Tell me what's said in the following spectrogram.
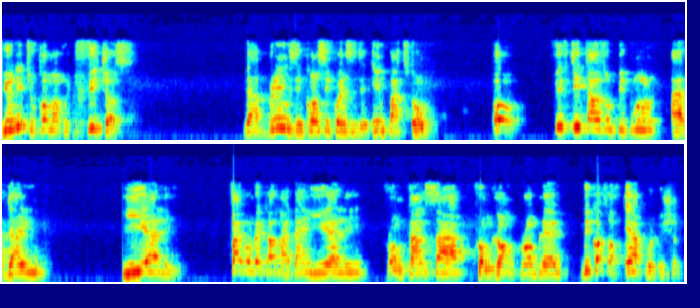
You need to come up with features that brings the consequences, the impact home. Oh, 50,000 people are dying yearly. 500,000 are dying yearly from cancer, from lung problem, because of air pollution.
